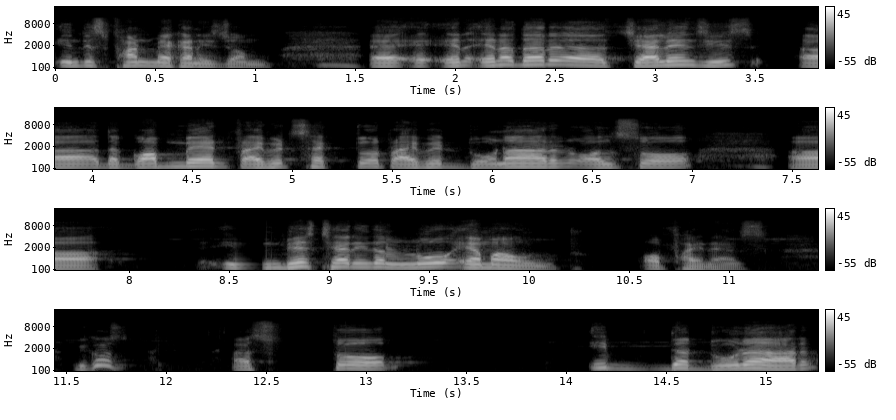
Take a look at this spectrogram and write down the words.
in this fund mechanism. another challenge is the government, private sector, private donor also invest here in the low amount of finance because so if the donor,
